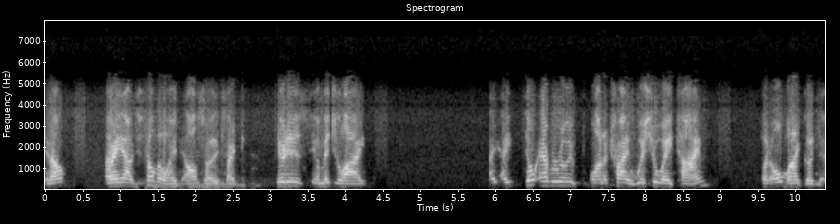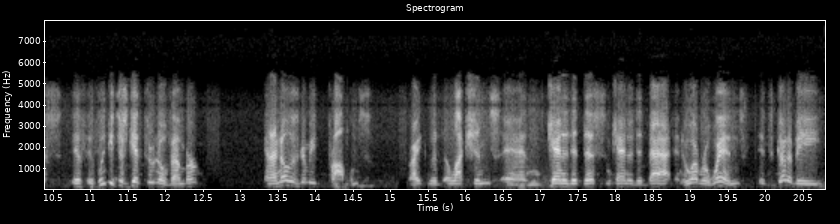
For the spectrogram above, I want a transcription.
You know, I mean, I was just telling my wife also. It's like here it is, you know, mid-July. I, I don't ever really want to try and wish away time, but oh my goodness, if if we could just get through November, and I know there's going to be problems, right, with elections and candidate this and candidate that, and whoever wins, it's going to be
